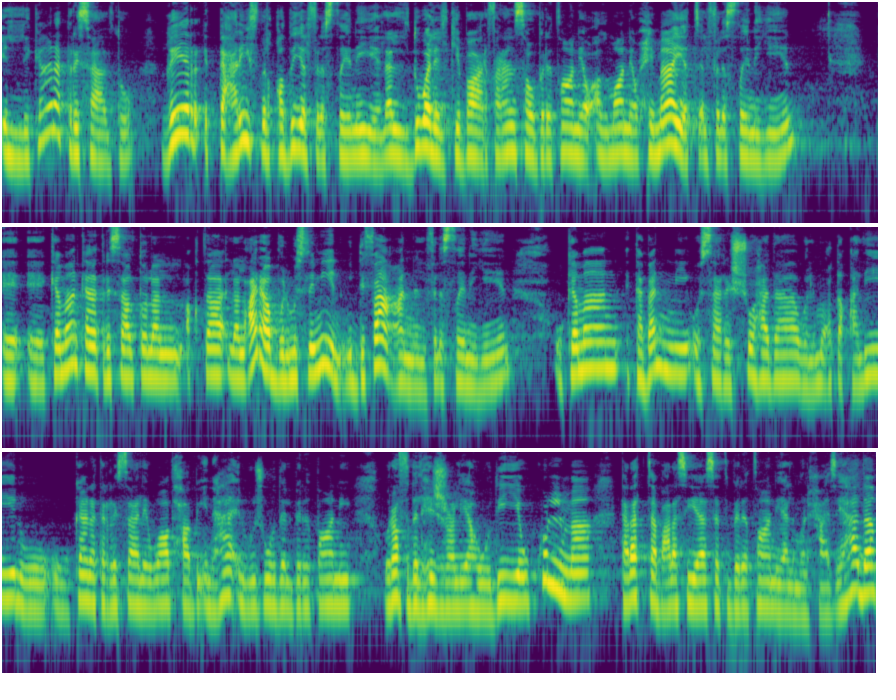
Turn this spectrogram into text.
اللي كانت رسالته غير التعريف بالقضية الفلسطينية للدول الكبار فرنسا وبريطانيا وألمانيا وحماية الفلسطينيين آه، كمان كانت رسالته للعرب والمسلمين والدفاع عن الفلسطينيين. وكمان تبني أسر الشهداء والمعتقلين وكانت الرسالة واضحة بإنهاء الوجود البريطاني ورفض الهجرة اليهودية وكل ما ترتب على سياسة بريطانيا المنحازة. هذا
